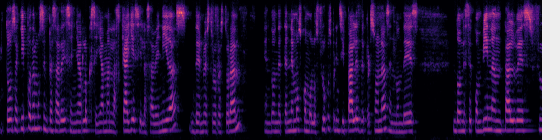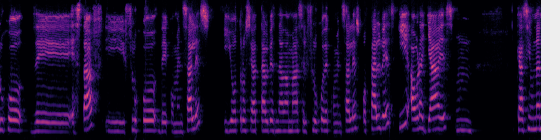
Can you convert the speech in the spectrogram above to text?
Entonces aquí podemos empezar a diseñar lo que se llaman las calles y las avenidas de nuestro restaurante, en donde tenemos como los flujos principales de personas, en donde es donde se combinan tal vez flujo de staff y flujo de comensales y otro sea tal vez nada más el flujo de comensales o tal vez y ahora ya es un casi una,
